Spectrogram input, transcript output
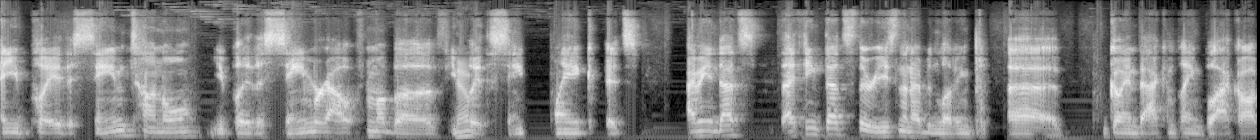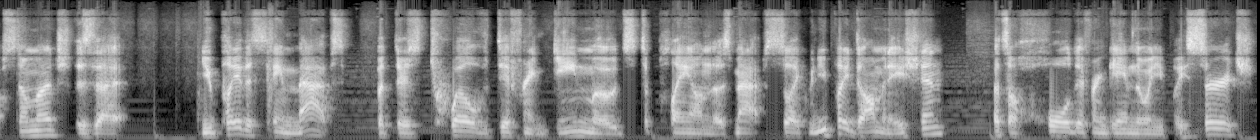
And you play the same tunnel, you play the same route from above, you Yep. play the same plank. It's, I mean, that's, I think that's the reason that I've been loving uh, going back and playing Black Ops so much is that you play the same maps, but there's 12 different game modes to play on those maps. So, like when you play Domination, that's a whole different game than when you play Search,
